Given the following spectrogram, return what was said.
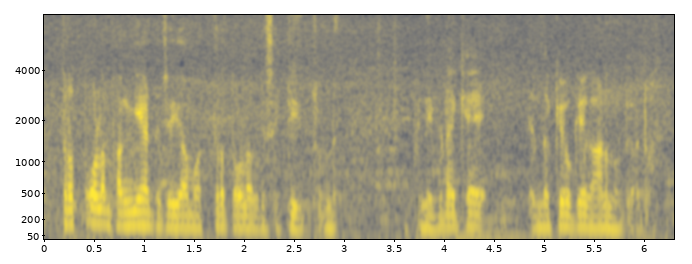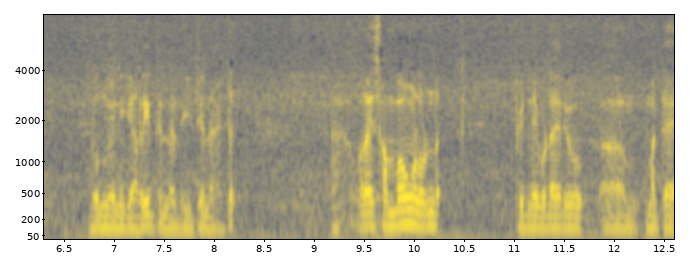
എത്രത്തോളം ഭംഗിയായിട്ട് ചെയ്യാമോ അത്രത്തോളം അവർ സെറ്റ് ചെയ്തിട്ടുണ്ട്. പിന്നെ ഇവിടെയൊക്കെ എന്തൊക്കെയൊക്കെ കാണുന്നുണ്ട് കേട്ടോ? ഇതൊന്നും എനിക്കറിയത്തില്ല ഡീറ്റെയിൽ ആയിട്ട്. കുറേ സംഭവങ്ങളുണ്ട്. പിന്നെ ഇവിടെ ഒരു മറ്റേ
